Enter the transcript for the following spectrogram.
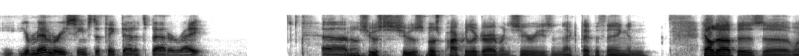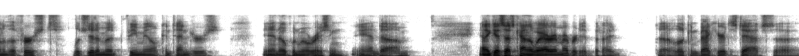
Your memory seems to think that it's better, right? Um, well, she was she was most popular driver in the series and that type of thing, and held up as uh, one of the first legitimate female contenders in open wheel racing, and um, and I guess that's kind of the way I remembered it. But I, uh, looking back here at the stats, uh,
